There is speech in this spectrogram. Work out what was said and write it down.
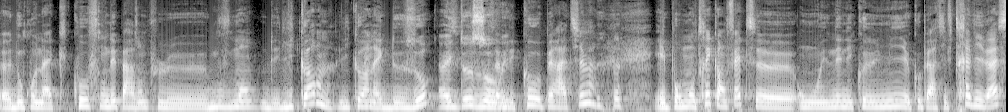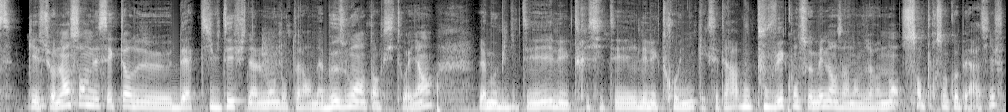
Euh, donc on a cofondé par exemple le mouvement des licornes, licornes avec deux os. Avec deux os, oui. Des coopératives. et pour montrer qu'en fait, euh, on est une économie coopérative très vivace, qui est sur l'ensemble des secteurs d'activité finalement dont on a besoin en tant que citoyen, la mobilité, l'électricité, l'électronique, etc. Vous pouvez consommer dans un environnement 100% coopératif.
